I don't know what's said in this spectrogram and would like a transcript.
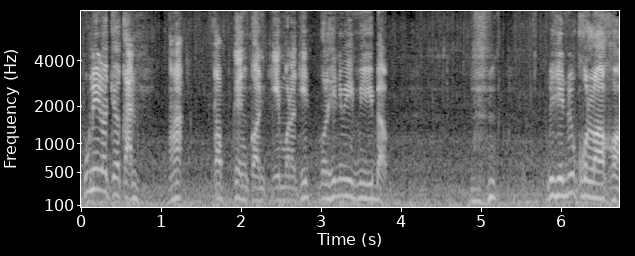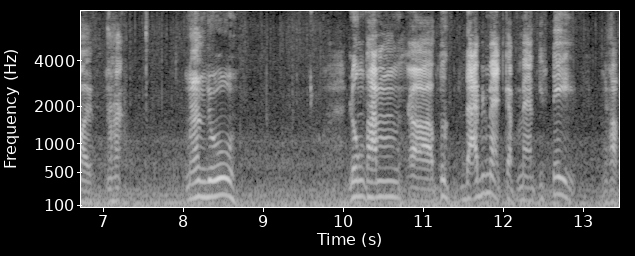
พรุ่งนี้เราเจอกันนะฮะกับเก่งก่อนเกมวันอาทิตย์วันอาทิตย์นี้มีมีแบบมีทีมทุกคนรอคอยนะฮะแมนยู ลงทำตึกดาร์บี้แมตช์กับแมนซิตี้นะครับ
